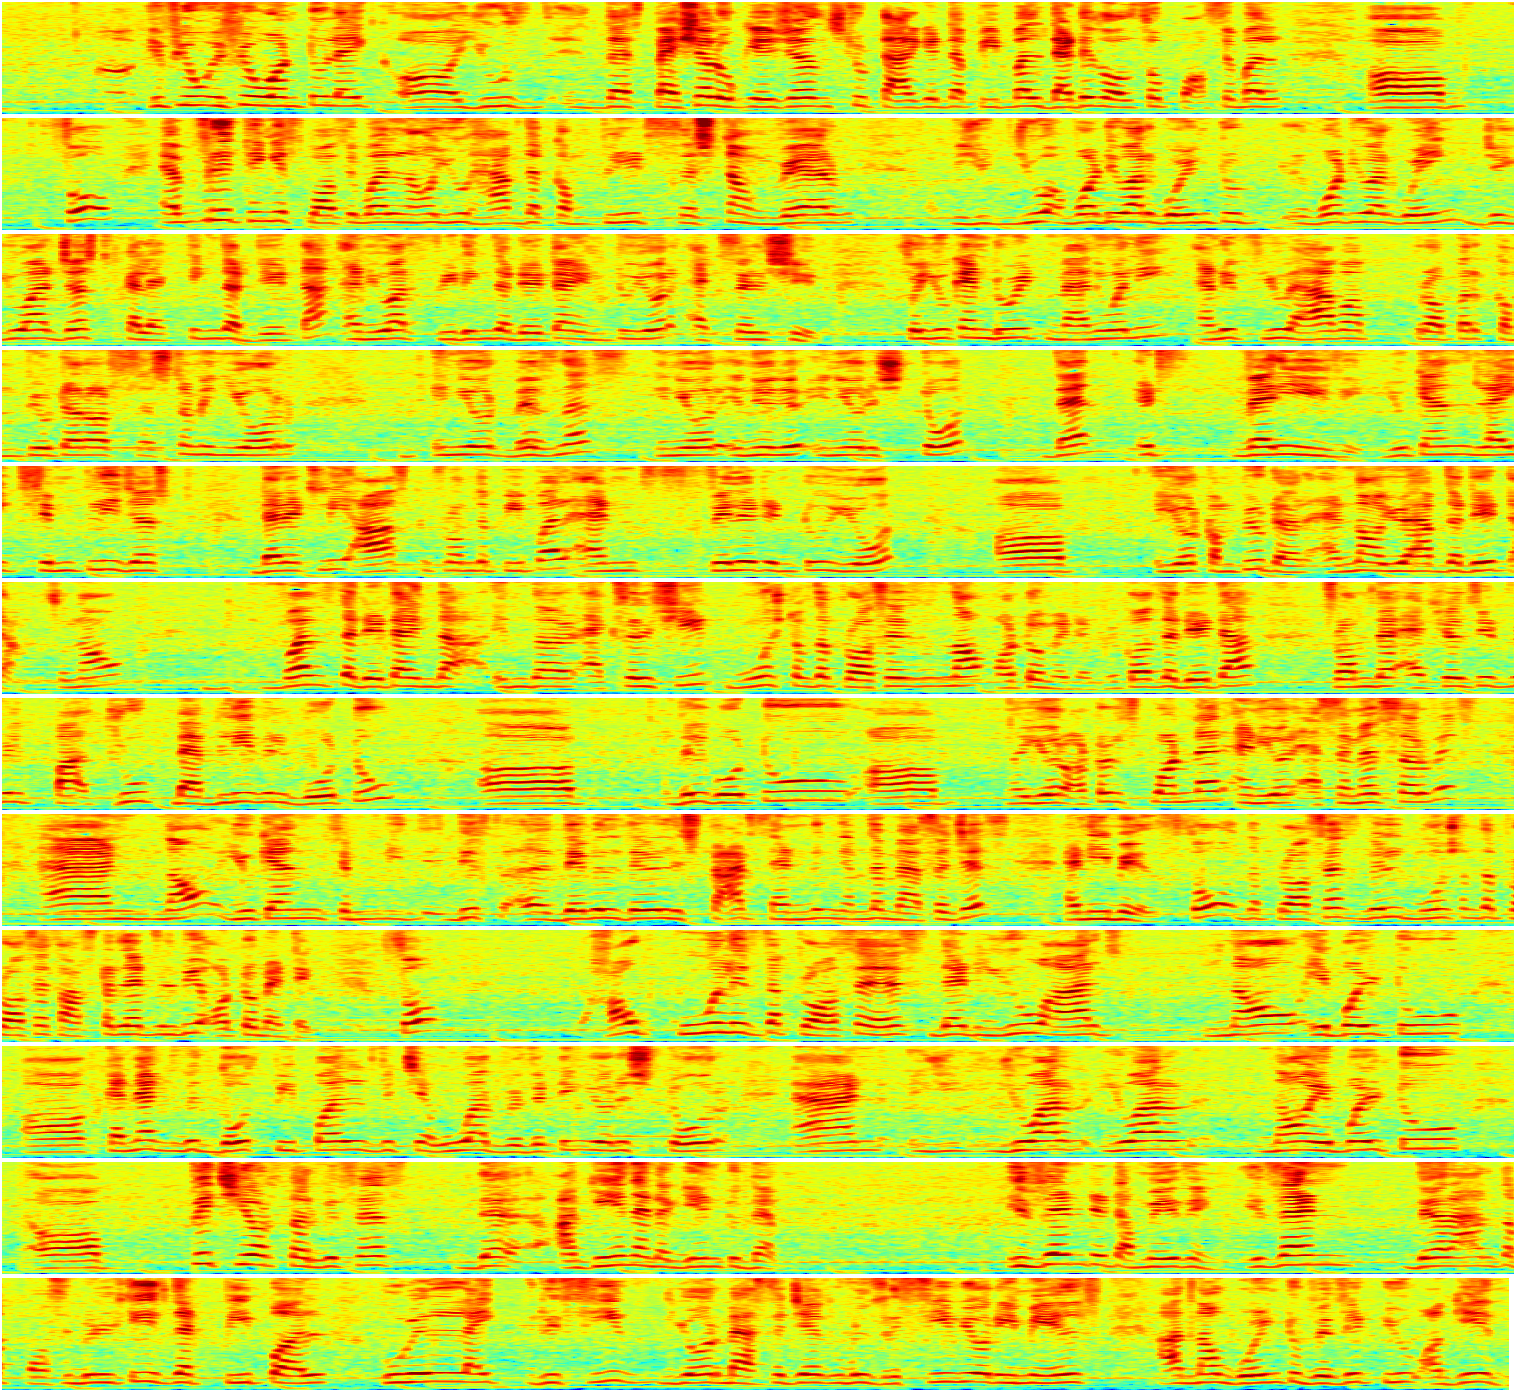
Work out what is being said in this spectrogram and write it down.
if you if you want to like uh, use the special occasions to target the people that is also possible. Um, so everything is possible. Now you have the complete system where you, you what you are going to what you are going you are just collecting the data and you are feeding the data into your excel sheet so you can do it manually and if you have a proper computer or system in your in your business in your in your in your store then it's very easy. You can like simply just directly ask from the people and fill it into your uh, your computer and now you have the data. So now once the data in the in the excel sheet most of the process is now automated because the data from the excel sheet will pass through pabbly will go to uh, will go to uh, your autoresponder and your sms service. And now you can simply this uh, they will they will start sending them the messages and emails. So the process will most of the process after that will be automatic. So how cool is the process that you are now able to uh, connect with those people which who are visiting your store and you are you are now able to uh, pitch your services there again and again to them. Isn't it amazing? Isn't there are the possibilities that people who will like receive your messages who will receive your emails are now going to visit you again.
